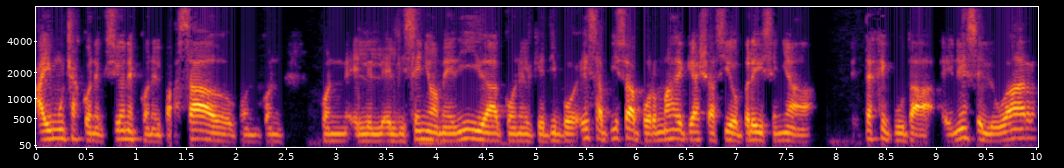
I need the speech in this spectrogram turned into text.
hay muchas conexiones con el pasado, con, el, diseño a medida, con el que tipo, esa pieza, por más de que haya sido prediseñada, está ejecutada en ese lugar,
